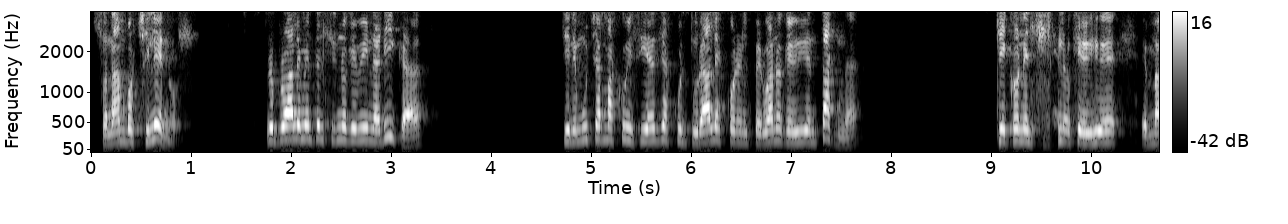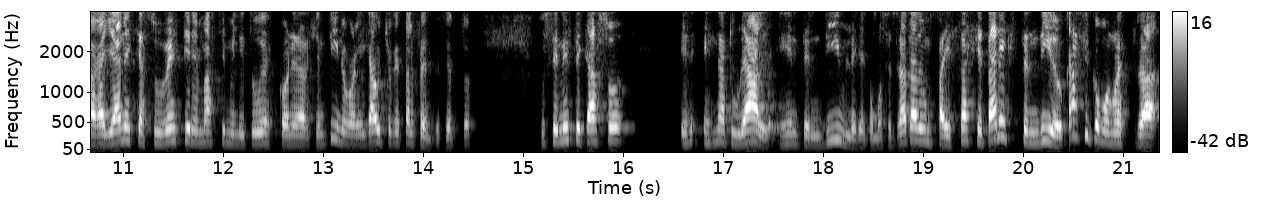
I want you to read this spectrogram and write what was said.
son ambos chilenos. Pero probablemente el chileno que vive en Arica tiene muchas más coincidencias culturales con el peruano que vive en Tacna que con el chileno que vive en Magallanes, que a su vez tiene más similitudes con el argentino, con el gaucho que está al frente, ¿cierto? Entonces, en este caso, es, es natural, es entendible que como se trata de un paisaje tan extendido, casi como nuestra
